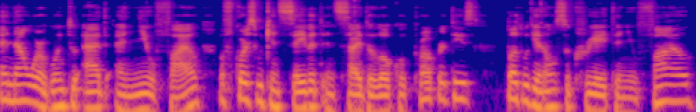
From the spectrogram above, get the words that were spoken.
and now we're going to add a new file. Of course, we can save it inside the local properties, but we can also create a new file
